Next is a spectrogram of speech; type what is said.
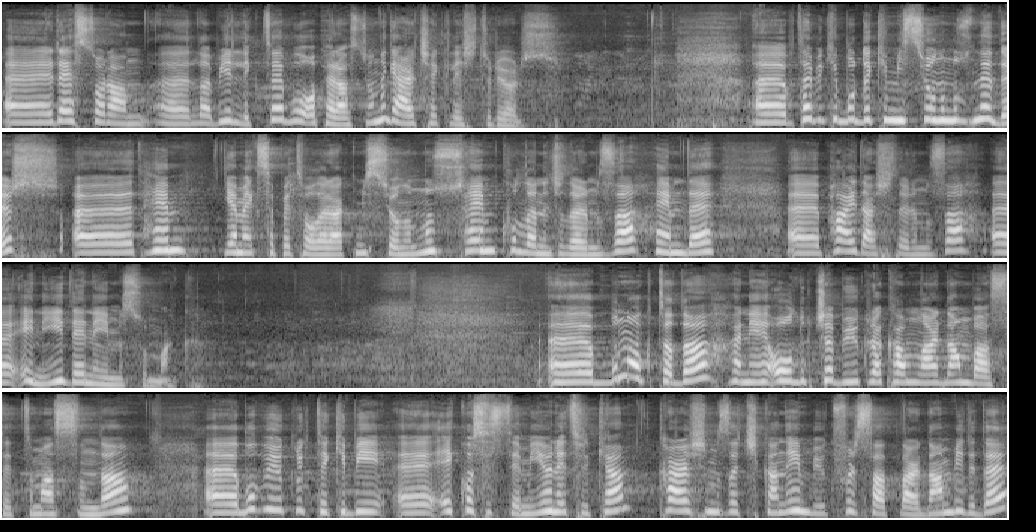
e, restoranla birlikte bu operasyonu gerçekleştiriyoruz. Ee, tabii ki buradaki misyonumuz nedir? Ee, hem yemek sepeti olarak misyonumuz hem kullanıcılarımıza hem de e, paydaşlarımıza e, en iyi deneyimi sunmak. Ee, bu noktada hani oldukça büyük rakamlardan bahsettim aslında. Ee, bu büyüklükteki bir e, ekosistemi yönetirken karşımıza çıkan en büyük fırsatlardan biri de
